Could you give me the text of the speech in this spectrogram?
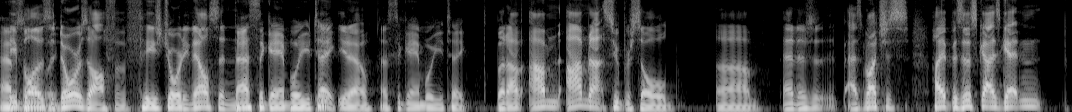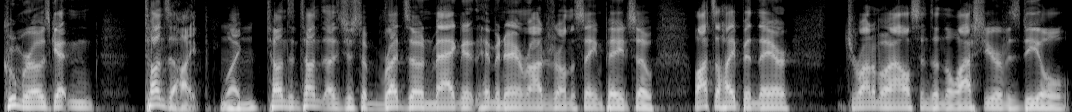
be he blows the doors off of he's Jordy Nelson. That's the gamble you take. you know. That's the gamble you take. but I'm I'm I'm not super sold. Um, and as as much as hype as this guy's getting, Kumaro's getting tons of hype, like tons and tons. It's just a red zone magnet. Him and Aaron Rodgers are on the same page, so lots of hype in there. Geronimo Allison's in the last year of his deal.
